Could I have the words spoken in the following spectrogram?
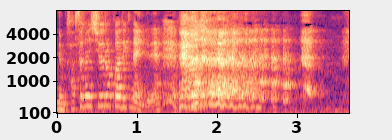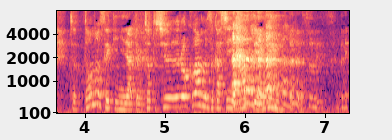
でもさすがに収録はできないんでね ちょっとどの席になってもちょっと収録は難しいなっていう。そうですね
